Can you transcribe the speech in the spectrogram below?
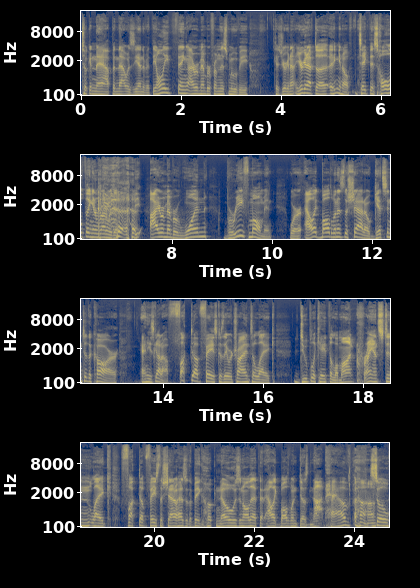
took a nap, and that was the end of it. The only thing I remember from this movie. Because you're gonna you're gonna have to you know take this whole thing and run with it. the, I remember one brief moment where Alec Baldwin as the Shadow gets into the car and he's got a fucked up face because they were trying to like duplicate the Lamont Cranston like fucked up face the shadow has with the big hook nose and all that that Alec Baldwin does not have. So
